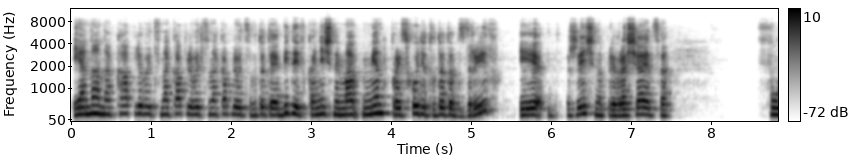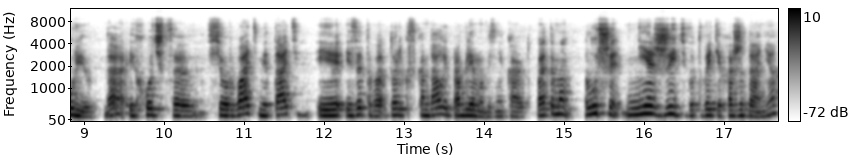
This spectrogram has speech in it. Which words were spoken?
И она накапливается, накапливается, накапливается вот этой обидой, и в конечный момент происходит вот этот взрыв, и женщина превращается в фурию, да, и хочется все рвать, метать, и из этого только скандалы и проблемы возникают. Поэтому лучше не жить вот в этих ожиданиях,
